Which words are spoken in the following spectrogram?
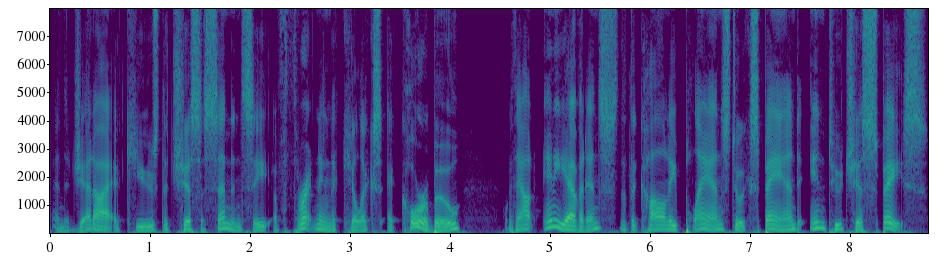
and the Jedi accuse the Chiss ascendancy of threatening the Killiks at Qoribu without any evidence that the colony plans to expand into Chiss space.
